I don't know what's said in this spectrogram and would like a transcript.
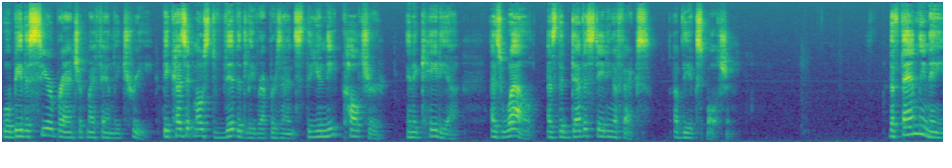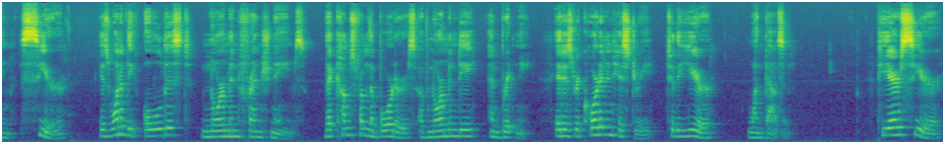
will be the Cyr branch of my family tree because it most vividly represents the unique culture in Acadia as well as the devastating effects of the expulsion. The family name Cyr is one of the oldest Norman French names that comes from the borders of Normandy and Brittany. It is recorded in history to the year 1000. Pierre Cyr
